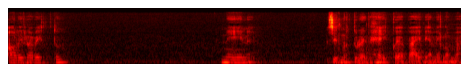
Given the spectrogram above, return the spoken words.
aliravittu, niin sit mulle tulee niitä heikkoja päiviä, milloin mä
